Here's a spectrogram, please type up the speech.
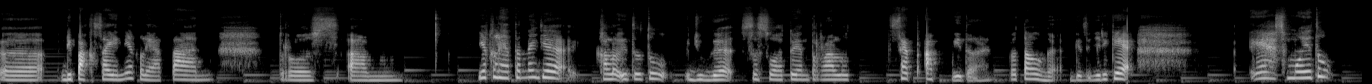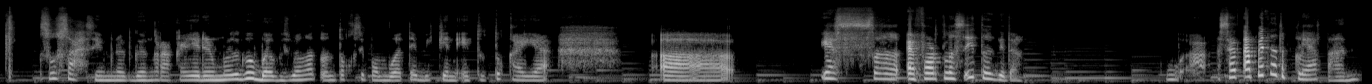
Uh, dipaksainnya kelihatan. Terus um, ya kelihatan aja kalau itu tuh juga sesuatu yang terlalu set up gitu kan lo tau nggak gitu? Jadi kayak ya semuanya tuh susah sih menurut gue ngerakainya. Dan menurut gue bagus banget untuk si pembuatnya bikin itu tuh kayak uh, ya se effortless itu gitu. Setupnya tetap kelihatan.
